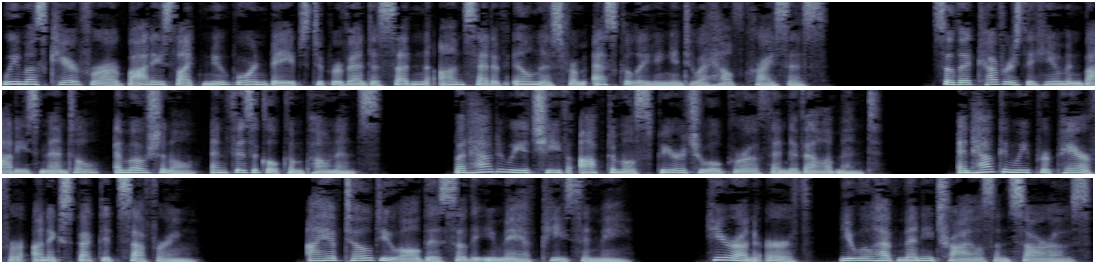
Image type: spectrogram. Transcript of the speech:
we must care for our bodies like newborn babes to prevent a sudden onset of illness from escalating into a health crisis. So that covers the human body's mental, emotional, and physical components. But how do we achieve optimal spiritual growth and development? And how can we prepare for unexpected suffering? I have told you all this so that you may have peace in me. Here on earth, you will have many trials and sorrows.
